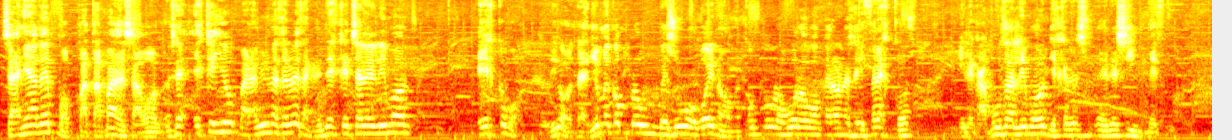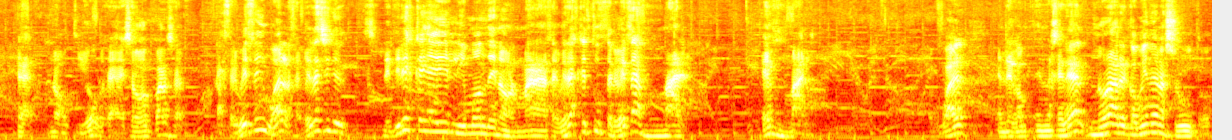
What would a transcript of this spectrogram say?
Se añade, pues, para tapar el sabor. O sea, es que yo, para mí, una cerveza que tienes que echarle limón es como, te lo digo, o sea, yo me compro un besugo bueno, me compro unos buenos boquerones ahí frescos y le capuzas limón y es que eres, eres imbécil. O sea, no, tío, o sea, eso pasa. La cerveza igual, la cerveza si le, le tienes que añadir limón de normal, la cerveza es que tu cerveza es mala. Es mala. Igual, en, en general, no la recomiendo en absoluto.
